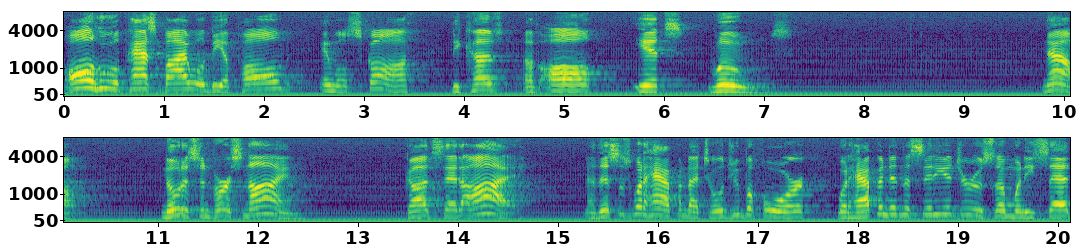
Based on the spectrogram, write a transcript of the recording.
All who will pass by will be appalled and will scoff because of all its wounds. Now, notice in verse 9, God said, I. Now, this is what happened. I told you before what happened in the city of Jerusalem when he said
